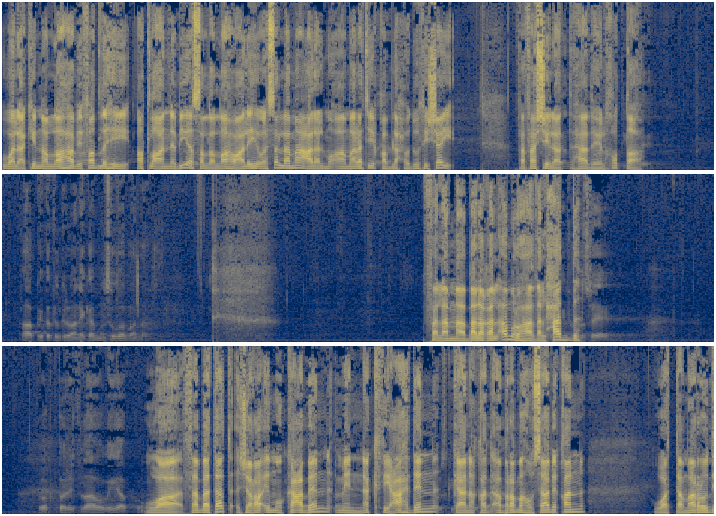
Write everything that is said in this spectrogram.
ولكن الله بفضله أطلع النبي صلى الله عليه وسلم على المؤامرة قبل حدوث شيء ففشلت هذه الخطة. فلما بلغ الأمر هذا الحد وثبتت جرائم كعب من نكث عهد كان قد أبرمه سابقا والتمرد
